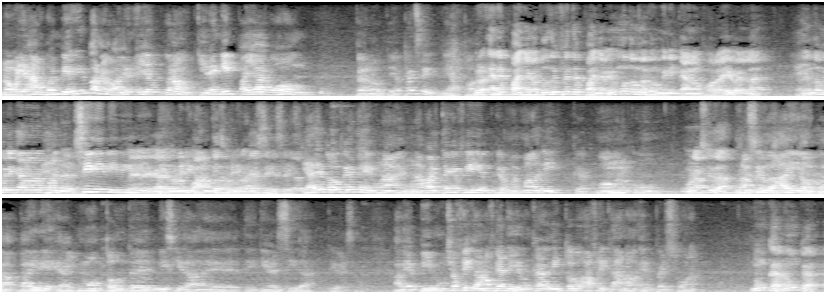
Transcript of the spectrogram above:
no viajan, pueden ir para Nueva York, ellos, bueno, quieren ir para allá, cojón, pero ellos pueden viajar para Pero en España, cuando tú te fuiste a España, había un montón de dominicanos por ahí, ¿verdad? ¿Hay un dominicano en España? Sí, vi, vi, vi, Sí, vi, hay de todo, fíjate, en una, en una parte que fui, que fue en Madrid, que es como, Mm. como Una ciudad. una sí, ciudad y hay, hay un montón de etnicidad, de, de diversidad, diversidad. Había, vi muchos africanos, fíjate, yo nunca he visto africanos en persona. Nunca, nunca.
